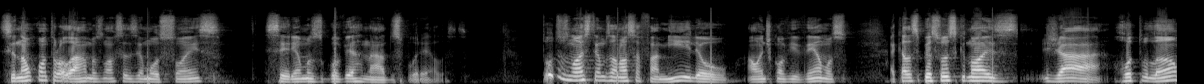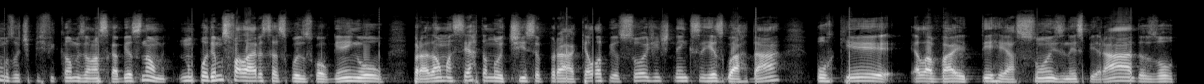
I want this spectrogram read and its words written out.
Se não controlarmos nossas emoções, seremos governados por elas. Todos nós temos a nossa família ou aonde convivemos, aquelas pessoas que nós já rotulamos ou tipificamos na nossa cabeça. Não, não podemos falar essas coisas com alguém ou para dar uma certa notícia para aquela pessoa, a gente tem que se resguardar porque ela vai ter reações inesperadas ou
